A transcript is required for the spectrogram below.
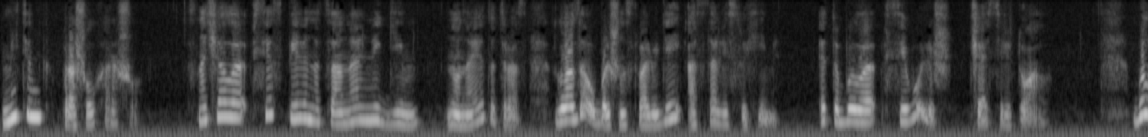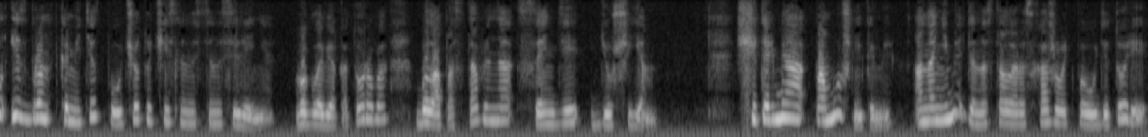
Митинг прошел хорошо. Сначала все спели национальный гимн, но на этот раз глаза у большинства людей остались сухими. Это было всего лишь часть ритуала. Был избран комитет по учету численности населения, во главе которого была поставлена Сэнди Дюшьен. С четырьмя помощниками она немедленно стала расхаживать по аудитории,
